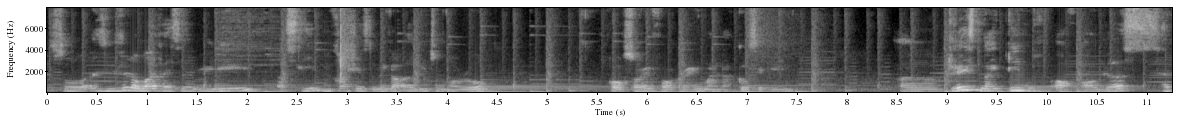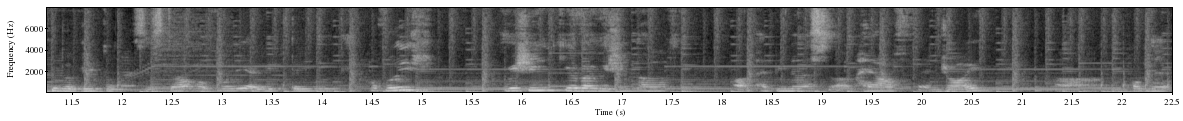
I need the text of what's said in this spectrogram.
So as usual the wife is already asleep because she has to wake up early tomorrow. Oh sorry for cracking my knuckles again. Uh, today is 19th of August. Happy birthday to my sister. Hopefully everything hopefully wishing hereby wishing her uh, happiness uh, health and joy. Uh, hope that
